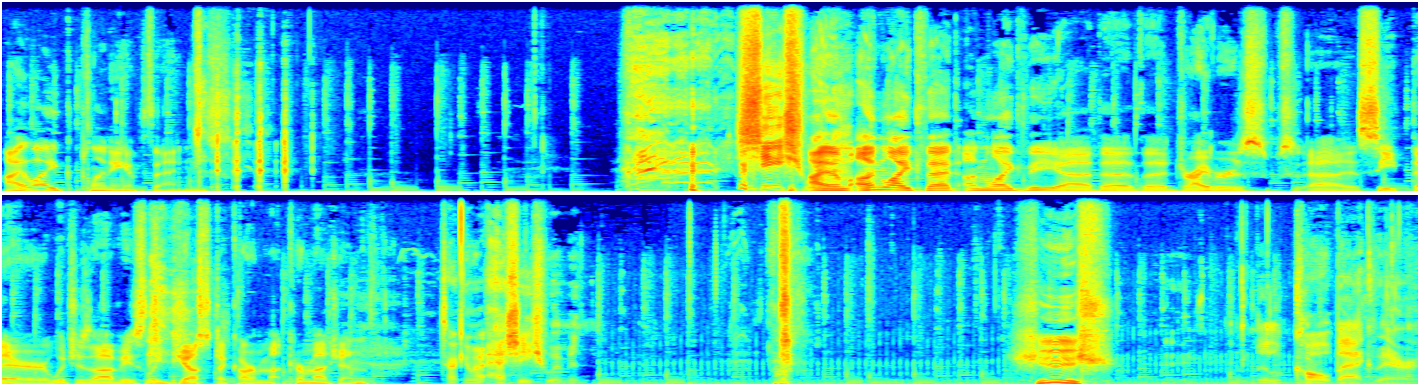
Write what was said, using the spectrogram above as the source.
I like plenty of things. Sheesh. I am unlike that. Unlike the uh, the the driver's uh, seat there, which is obviously just a curm- curmudgeon. talking about hashish women. Sheesh. Little callback there.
